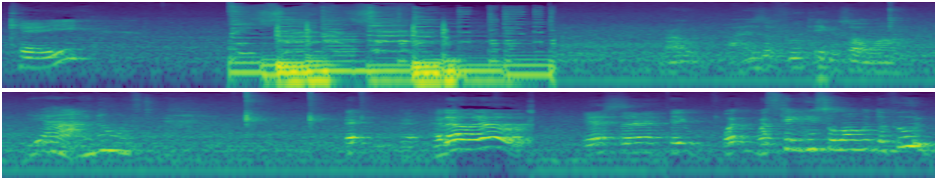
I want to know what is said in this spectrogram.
Okay. Bro, why is the food taking so long? Yeah, I know. It's... Hey, hello, hello. Yes, sir. Hey, what, what's taking so long with the food,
